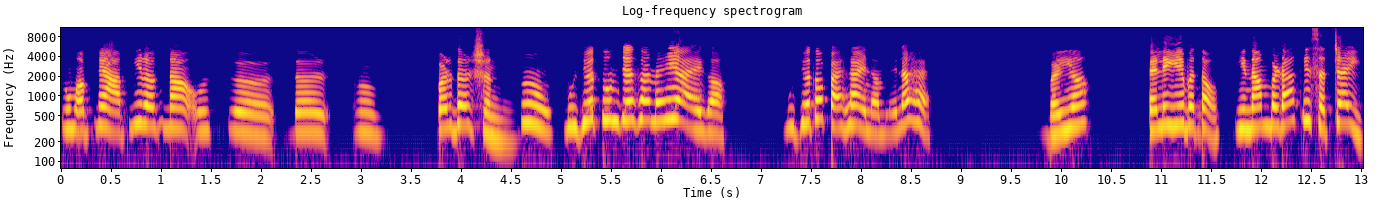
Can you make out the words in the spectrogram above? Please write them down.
तुम अपने आप ही रखना उस दर, प्रदर्शन में। हम्म, मुझे तुम जैसा नहीं आएगा। मुझे तो पहला इनाम लेना है। भैया पहले ये बताओ कि इनाम बड़ा कि सच्चाई?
